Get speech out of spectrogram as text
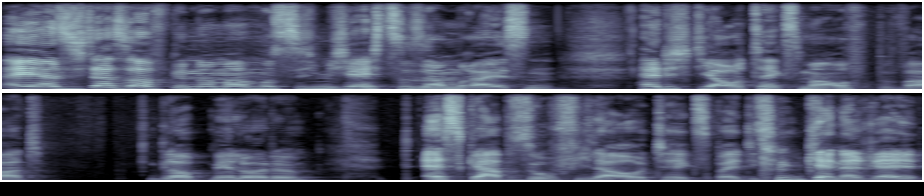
Ey, als ich das aufgenommen habe, musste ich mich echt zusammenreißen. Hätte ich die Outtakes mal aufbewahrt. Glaubt mir, Leute. Es gab so viele Outtakes bei diesem generell.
